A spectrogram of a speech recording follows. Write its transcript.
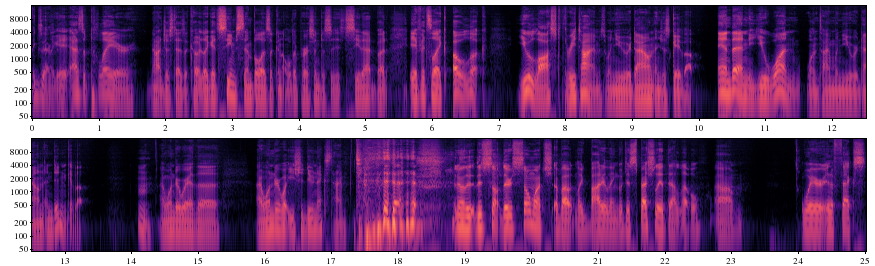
Exactly. Like it, as a player, not just as a coach. Like it seems simple as like an older person to see, see that, but if it's like, oh look, you lost three times when you were down and just gave up, and then you won one time when you were down and didn't give up. Hmm. I wonder where the, I wonder what you should do next time. you know, there's so there's so much about like body language, especially at that level, um, where it affects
